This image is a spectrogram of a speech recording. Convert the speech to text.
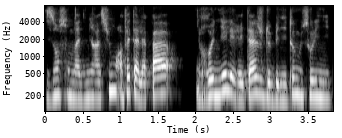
disons, son admiration. En fait, elle n'a pas renié l'héritage de Benito Mussolini.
